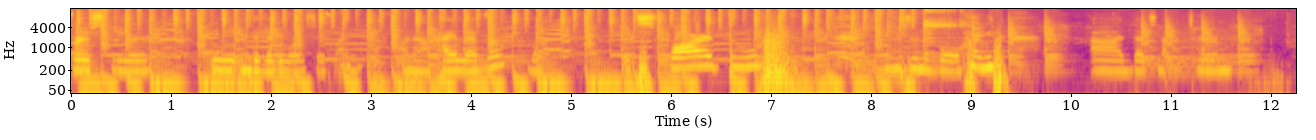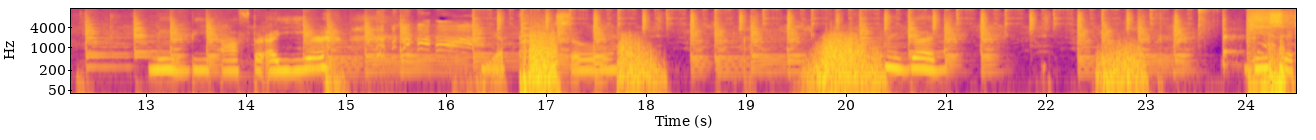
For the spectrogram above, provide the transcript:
first clear to individuals if i'm on a high level but it's far too reasonable. I mean uh that's not the term. Maybe after a year. Yep. So oh my god. Basic.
